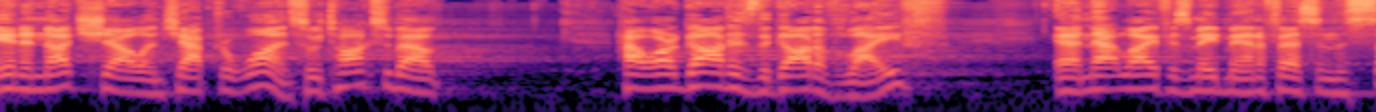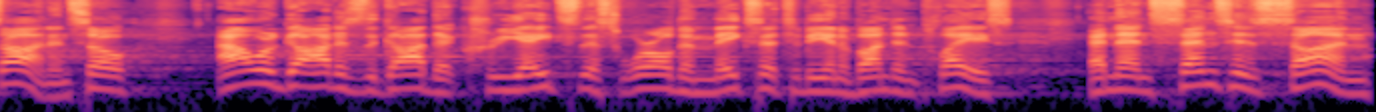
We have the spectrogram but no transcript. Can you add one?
in a nutshell in chapter one. So he talks about how our God is the God of life, and that life is made manifest in the Son. And so our God is the God that creates this world and makes it to be an abundant place, and then sends his Son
